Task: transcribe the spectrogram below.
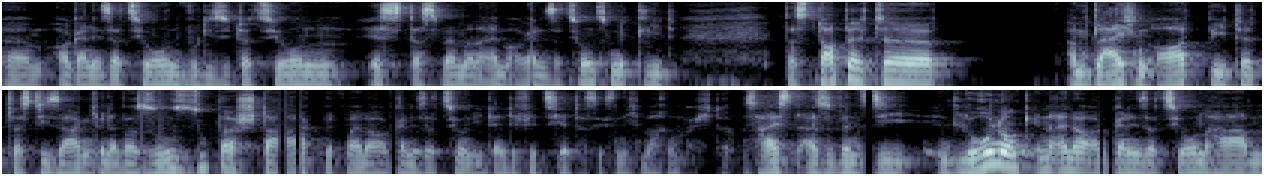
ähm, Organisationen, wo die Situation ist, dass wenn man einem Organisationsmitglied das Doppelte am gleichen Ort bietet, dass die sagen, ich bin aber so super stark mit meiner Organisation identifiziert, dass ich es nicht machen möchte. Das heißt also, wenn Sie Entlohnung in einer Organisation haben,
